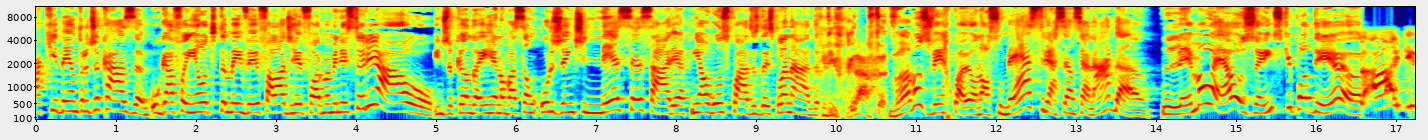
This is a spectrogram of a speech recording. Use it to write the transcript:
aqui dentro de casa. O gafanhoto também veio falar de reforma ministerial ministerial, indicando aí renovação urgente necessária em alguns quadros da esplanada. Desgraça! Vamos ver qual é o nosso mestre ascensionada? Lemuel, gente, que poder! Ai, que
